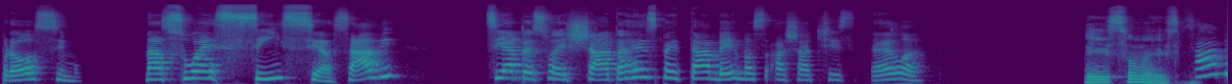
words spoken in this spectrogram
próximo na sua essência, sabe? Se a pessoa é chata, respeitar mesmo a chatice dela. Isso mesmo. Sabe?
